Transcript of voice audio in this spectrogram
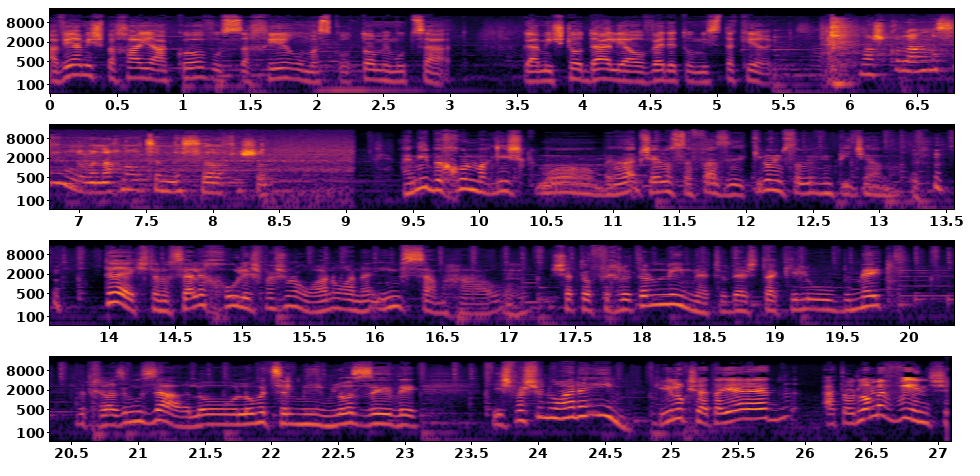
אבי המשפחה יעקב הוא שכיר ומשכורתו ממוצעת. גם אשתו דליה עובדת ומשתכרת. מה שכולם נוסעים, גם אנחנו רוצים לנסוע פשוט. אני בחו"ל מרגיש כמו בן אדם שאין לו שפה, זה כאילו אני מסתובב עם פיג'מה. תראה, כשאתה נוסע לחו"ל יש משהו נורא נורא נעים somehow, שאתה הופך להיות אנונימי, אתה יודע שאתה כאילו באמת, בהתחלה זה מוזר, לא, לא מצלמים, לא זה, ויש משהו נורא נעים. כאילו כשאתה ילד, אתה עוד לא מבין ש,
